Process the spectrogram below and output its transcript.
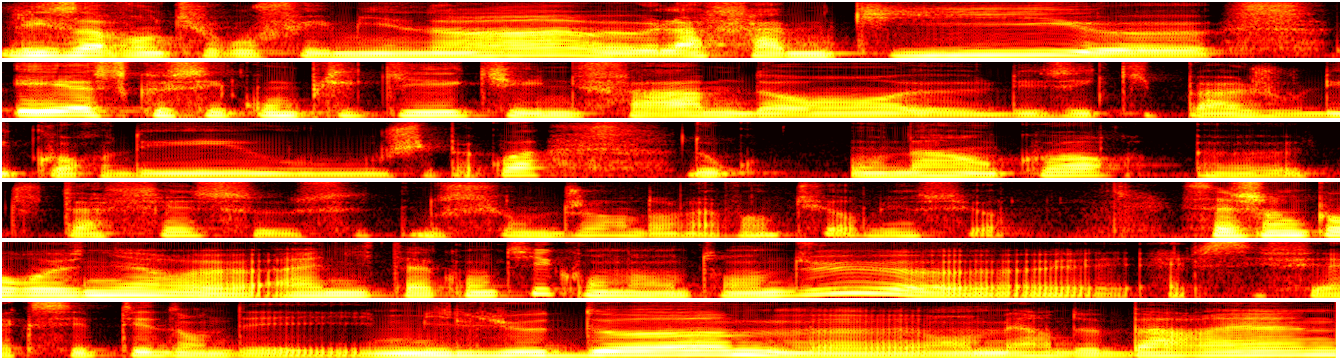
les aventures au féminin, euh, la femme qui, euh, et est-ce que c'est compliqué qu'il y ait une femme dans des équipages ou des cordées ou je sais pas quoi? Donc on a encore tout à fait cette notion de genre dans l'aventure, bien sûr. Sachant que pour revenir euh, à Anita Conti, qu'on a entendu, euh, elle s'est fait accepter dans des milieux d'hommes, euh, en mer de Barents,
